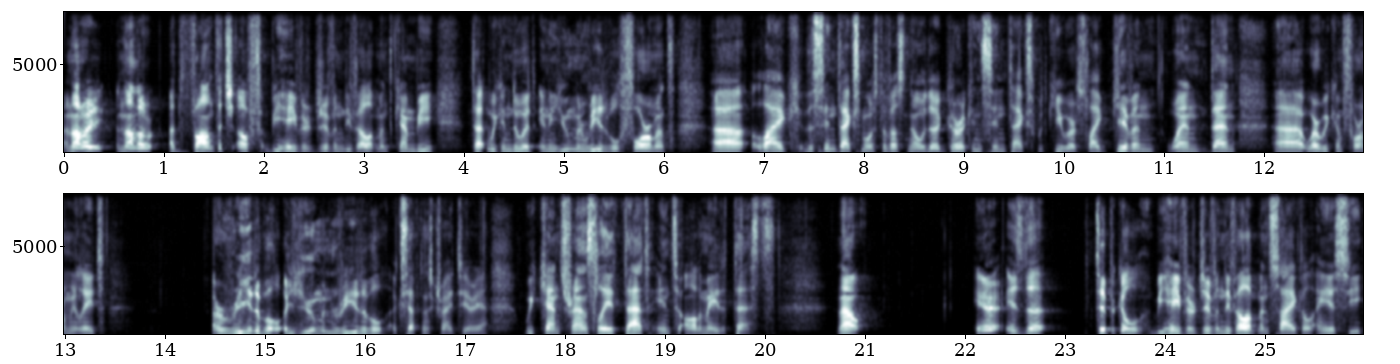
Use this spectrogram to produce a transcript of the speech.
Another, another advantage of behavior-driven development can be that we can do it in a human-readable format, uh, like the syntax most of us know, the Gherkin syntax with keywords like given, when, then, uh, where we can formulate a readable, a human-readable acceptance criteria. We can translate that into automated tests. Now, here is the typical behavior-driven development cycle, and you see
